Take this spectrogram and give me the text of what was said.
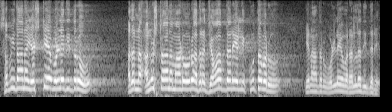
ಸಂವಿಧಾನ ಎಷ್ಟೇ ಒಳ್ಳೆದಿದ್ದರೂ, ಅದನ್ನು ಅನುಷ್ಠಾನ ಮಾಡುವವರು, ಅದರ ಜವಾಬ್ದಾರಿಯಲ್ಲಿ ಕೂತವರು ಏನಾದರೂ ಒಳ್ಳೆಯವರಲ್ಲದಿದ್ದರೆ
